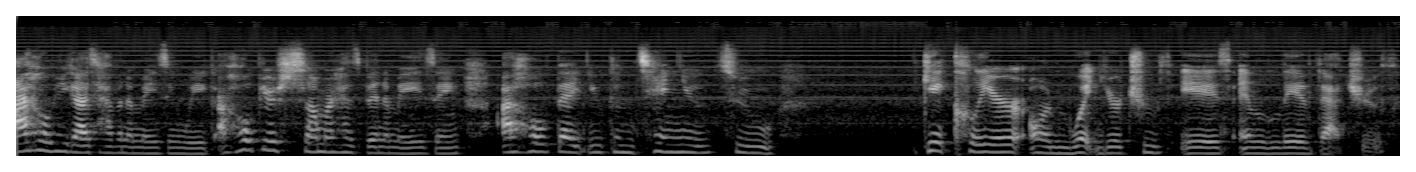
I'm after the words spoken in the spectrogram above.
I hope you guys have an amazing week. I hope your summer has been amazing. I hope that you continue to get clear on what your truth is and live that truth.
